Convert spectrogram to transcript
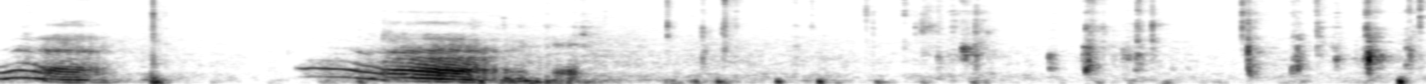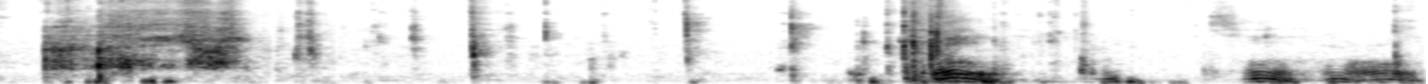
Ah. Ah, okay. Okay. Okay. All right.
